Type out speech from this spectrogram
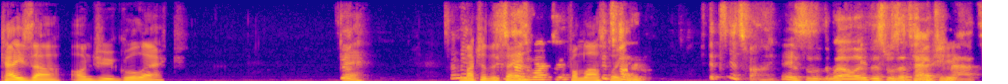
Kaiser on Drew Gulak. Yeah. I mean, Much of the same from last it's week. Fine. It's it's fine. It's- this is well. this was a tag team match.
